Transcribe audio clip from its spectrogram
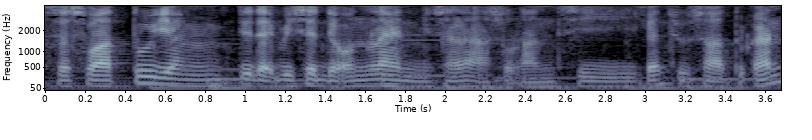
sesuatu yang tidak bisa di online misalnya asuransi kan susah tuh kan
